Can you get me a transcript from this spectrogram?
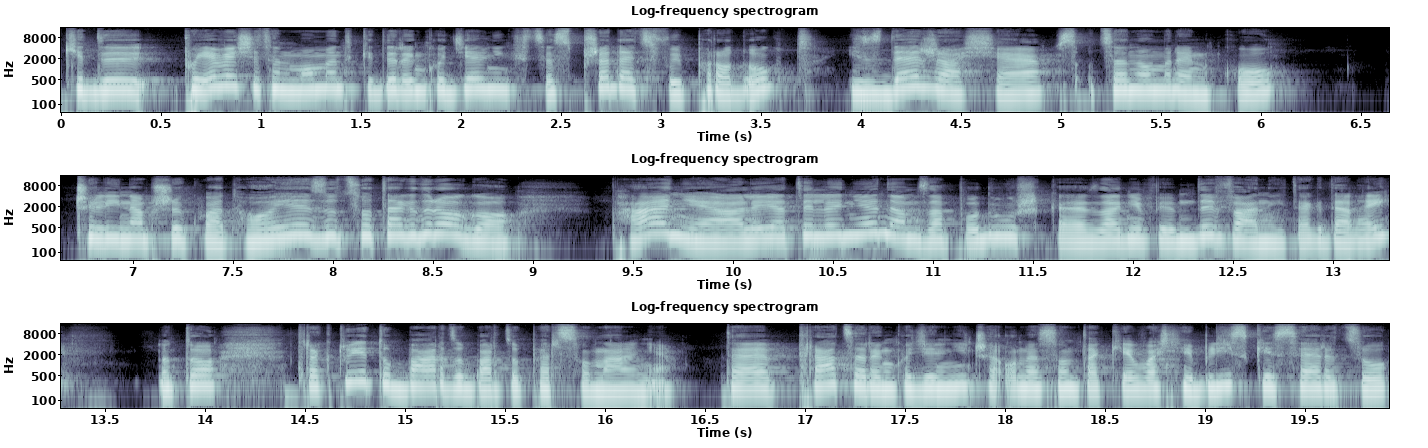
kiedy pojawia się ten moment, kiedy rękodzielnik chce sprzedać swój produkt i zderza się z oceną rynku, czyli na przykład, o Jezu, co tak drogo? Panie, ale ja tyle nie dam za poduszkę, za nie wiem, dywan i tak dalej, no to traktuje to bardzo, bardzo personalnie. Te prace rękodzielnicze, one są takie właśnie bliskie sercu.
